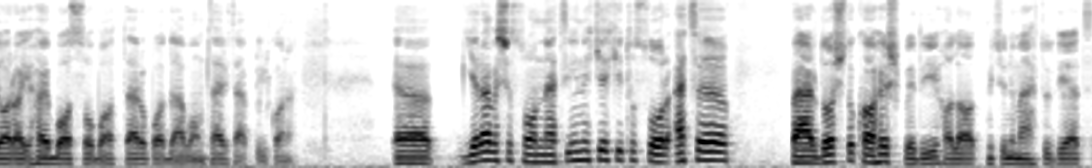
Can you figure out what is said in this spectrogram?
دارایی های باثباتتر و با دوامتری تبدیل کنن یه روش سنتی اینه که یکی تو سرعت برداشت و کاهش بدی حالا می‌تونی محدودیت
